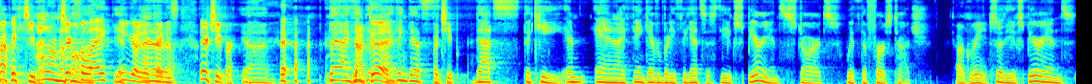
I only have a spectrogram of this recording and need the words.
probably cheaper. I don't know. Chick Fil A, Yeah, you can go to their cookies. They're cheaper. But I think Not that- good, I think that's but cheaper. That's the key, and and I think everybody forgets this. The experience starts with the first touch. Agreed. So the experience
